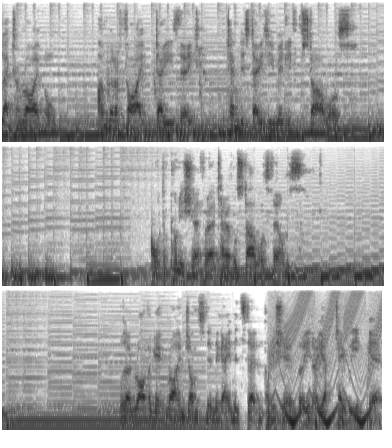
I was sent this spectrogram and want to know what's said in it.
Select a rival. I'm gonna fight Daisy. Pretend it's Daisy Ridley from Star Wars. I want to punish her for her terrible Star Wars films. Well, I'd rather get Rian Johnson in the game instead and punish him, but you know, you have to take what you can get.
